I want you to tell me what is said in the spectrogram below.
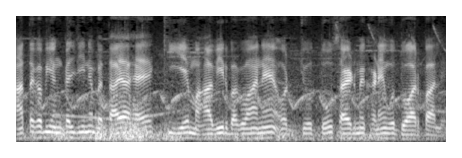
जहाँ तक अभी अंकल जी ने बताया है कि ये महावीर भगवान है और जो दो साइड में खड़े हैं, वो द्वारपाल है।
